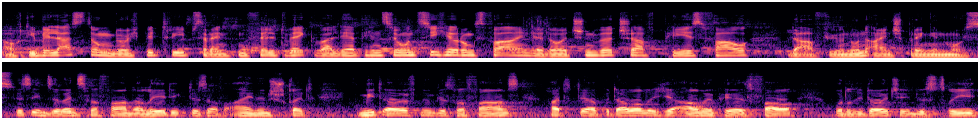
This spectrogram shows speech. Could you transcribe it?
Auch die Belastung durch Betriebsrenten fällt weg, weil der Pensionssicherungsverein der deutschen Wirtschaft, PSV, dafür nun einspringen muss. Das Insolvenzverfahren erledigt es auf einen Schritt. Mit Eröffnung des Verfahrens hat der bedauerliche arme PSV oder die deutsche Industrie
